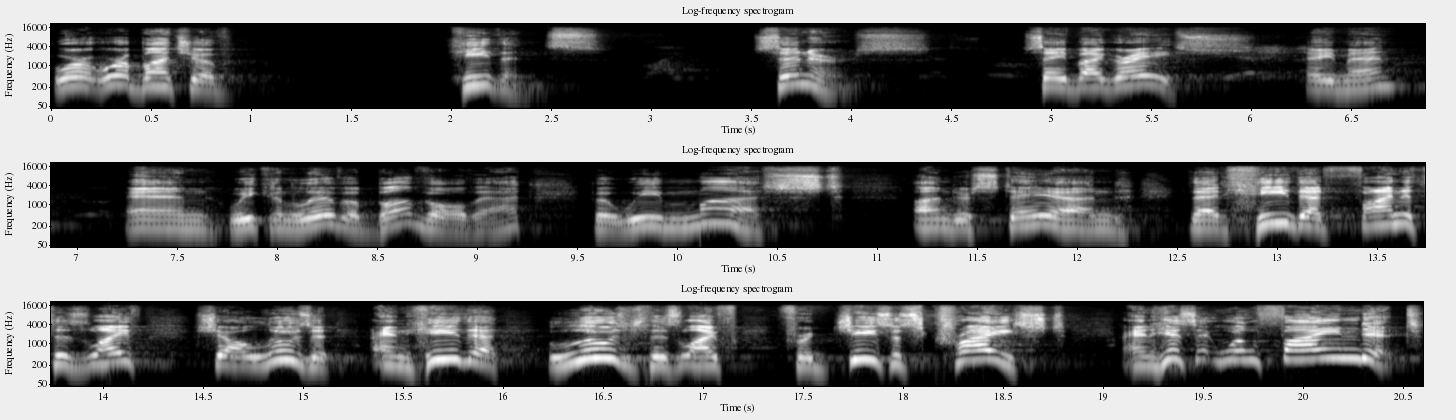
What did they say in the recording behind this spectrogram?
We're, we're a bunch of heathens, sinners, saved by grace. Amen. And we can live above all that, but we must understand that he that findeth his life shall lose it, and he that loseth his life for Jesus Christ and his it will find it.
